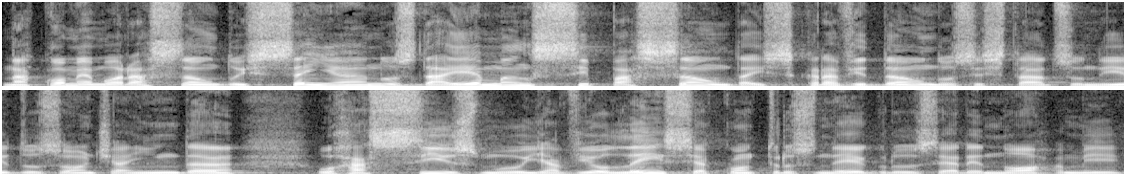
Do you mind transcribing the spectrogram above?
na comemoração dos 100 anos da emancipação da escravidão nos Estados Unidos, onde ainda o racismo e a violência contra os negros era enorme,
